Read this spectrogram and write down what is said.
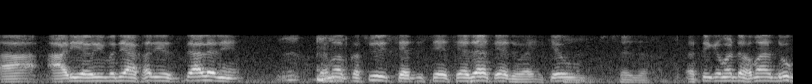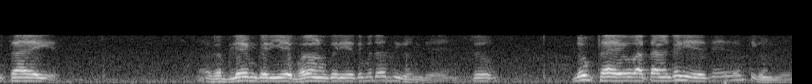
આ આડી અવડી બધી આખા દિવસ ચાલે ને એમાં કશું સહેજ- સહેજ- હોય. કેવું? અતિક્રમણ તો અમારે દુઃખ થાય. બ્લેમ કરીએ ભરણ કરીએ તે બધું અતિક્રમણ કહેવાય શું? દુઃખ થાય એવું વાતાવરણ કરીએ તે અતિક્રમણ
